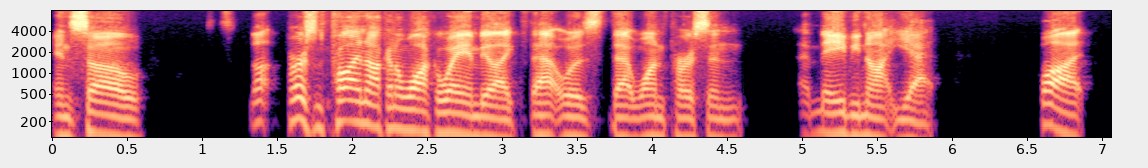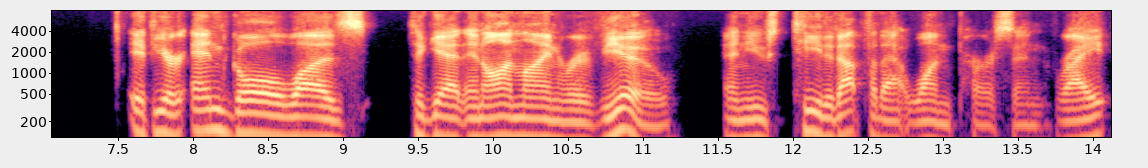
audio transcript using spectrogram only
And so, not person's probably not going to walk away and be like, that was that one person. Maybe not yet. But if your end goal was to get an online review and you teed it up for that one person, right?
